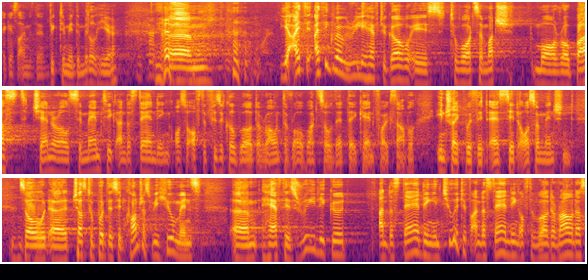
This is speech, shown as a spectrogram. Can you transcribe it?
I guess I'm the victim in the middle here. um, yeah, I, th I, think where we really have to go is towards a much more robust, general, semantic understanding also of the physical world around the robot so that they can, for example, interact with it, as Sid also mentioned. Mm -hmm. So uh, just to put this in contrast, we humans um, have this really good understanding, intuitive understanding of the world around us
